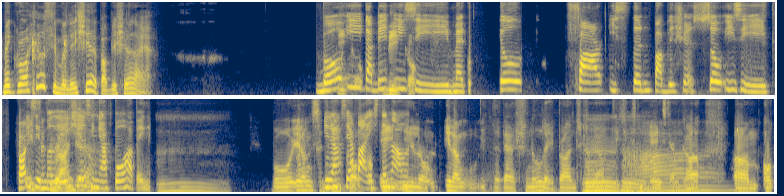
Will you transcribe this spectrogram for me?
McGraw Hill 是 Malaysia 嘅 publisher 嚟啊，冇 E 特别 Big 意是 McGraw Hill Far Eastern Publishers，so 意是意是 Malaysia 新加坡合并嘅。嗯， 无伊朗是伊朗写法 Eastern 啊伊朗伊朗有 international 嚟 branch 咁样，之前系上加嗯 Ox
